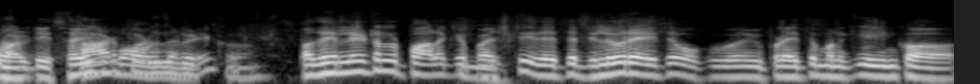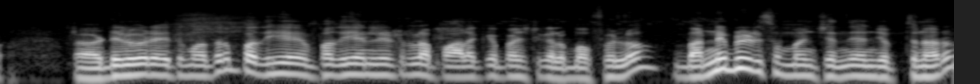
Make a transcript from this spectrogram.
క్వాలిటీ సైజ్ పదిహేను లీటర్ల పాల కెపాసిటీ ఇదైతే డెలివరీ అయితే ఇప్పుడైతే మనకి ఇంకో డెలివరీ అయితే మాత్రం పదిహేను పదిహేను లీటర్ల పాల కెపాసిటీ గల బఫెలో. బన్నీ బ్రీడ్ సంబంధించింది అని చెప్తున్నారు.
